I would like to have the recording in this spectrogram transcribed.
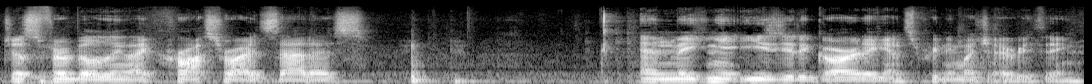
just for building like cross ride status and making it easy to guard against pretty much everything.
